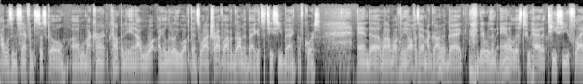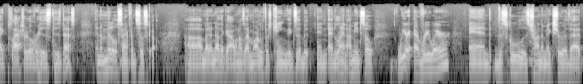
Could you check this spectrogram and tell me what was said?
I was in San Francisco uh, with my current company, and I. Like I literally walked in. So when I travel, I have a garment bag. It's a TCU bag, of course. And uh, when I walked in the office, I had my garment bag. there was an analyst who had a TCU flag plastered over his his desk in the middle of San Francisco. Uh, I met another guy when I was at Martin Luther King exhibit in Atlanta. I mean, so we are everywhere, and the school is trying to make sure that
